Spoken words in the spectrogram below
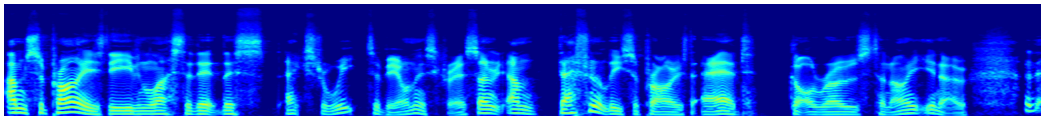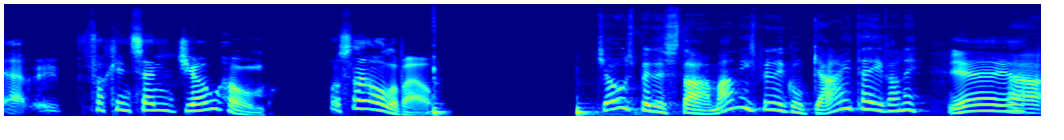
I'm surprised he even lasted it this extra week. To be honest, Chris, I, am definitely surprised Ed got a rose tonight. You know, and uh, fucking send Joe home. What's that all about? Joe's been a star man. He's been a good guy, Dave, hasn't he? Yeah, yeah. Uh,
